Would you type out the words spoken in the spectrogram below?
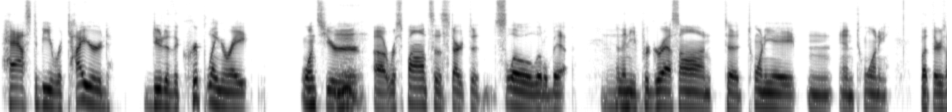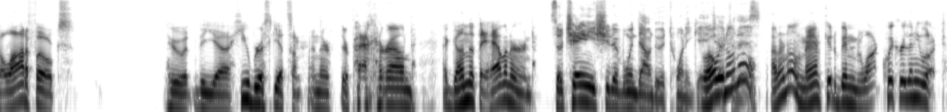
has to be retired due to the crippling rate once your uh, responses start to slow a little bit, and then you progress on to 28 and, and 20. But there's a lot of folks who the uh, hubris gets them, and they're they're packing around a gun that they haven't earned. So Cheney should have went down to a 20 gauge. well, we don't this. know. I don't know. The man could have been a lot quicker than he looked.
